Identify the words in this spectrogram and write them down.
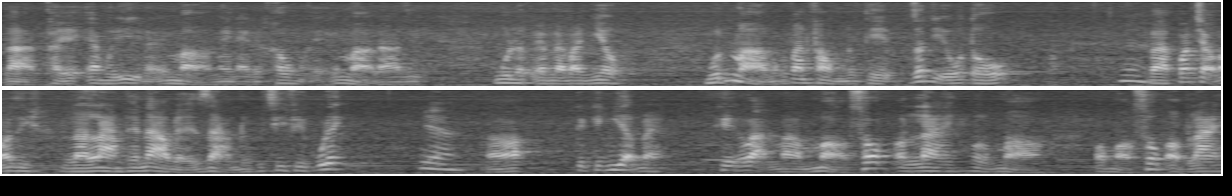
Là thầy em ý là em mở ngày này được không em mở là gì nguồn lực em là bao nhiêu. Muốn mở một cái văn phòng thì rất nhiều yếu tố. Và quan trọng là gì? Là làm thế nào để giảm được cái chi phí cố định. Dạ đó cái kinh nghiệm này khi các bạn mà mở shop online hoặc mở hoặc mở shop offline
